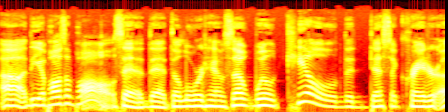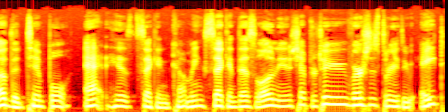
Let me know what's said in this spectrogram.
Uh, the Apostle Paul said that the Lord himself will kill the desecrator of the temple at his second coming. Second Thessalonians chapter 2, verses 3 through 8.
